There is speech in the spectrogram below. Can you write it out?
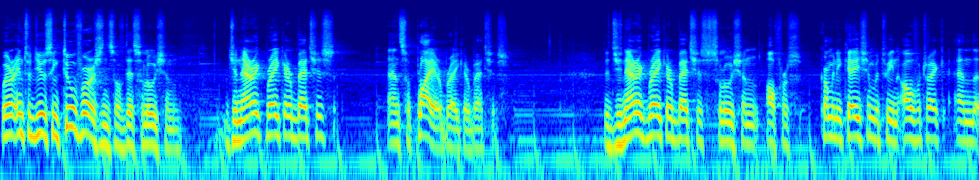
We're introducing two versions of this solution, generic breaker batches and supplier breaker batches. The generic breaker batches solution offers communication between Ovotrack and the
